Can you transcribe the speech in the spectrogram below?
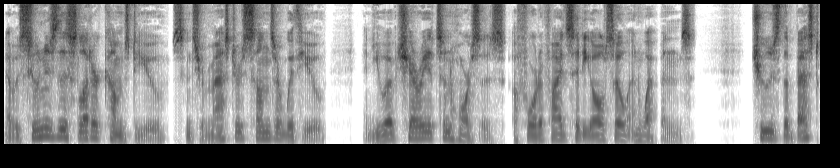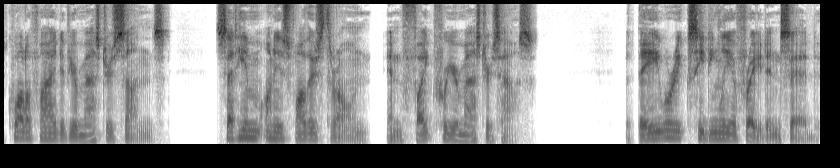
Now as soon as this letter comes to you, since your master's sons are with you, and you have chariots and horses, a fortified city also, and weapons, choose the best qualified of your master's sons, set him on his father's throne, and fight for your master's house. But they were exceedingly afraid, and said,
